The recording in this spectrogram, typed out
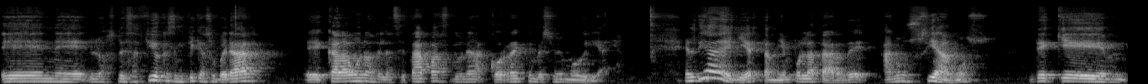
en eh, los desafíos que significa superar eh, cada una de las etapas de una correcta inversión inmobiliaria. El día de ayer, también por la tarde, anunciamos de que mm,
